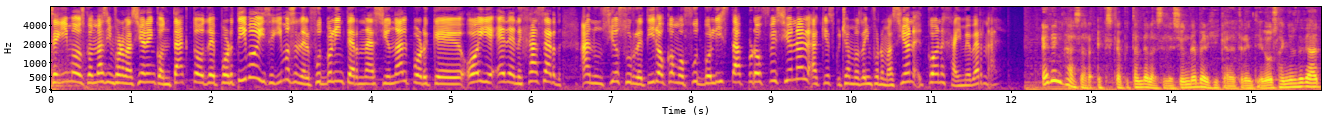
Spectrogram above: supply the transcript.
Seguimos con más información en Contacto Deportivo y seguimos en el fútbol internacional porque hoy Eden Hazard anunció su retiro como futbolista profesional. Aquí escuchamos la información con Jaime Bernal. Eden Hazard, ex capitán de la selección de Bélgica de 32 años de edad,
